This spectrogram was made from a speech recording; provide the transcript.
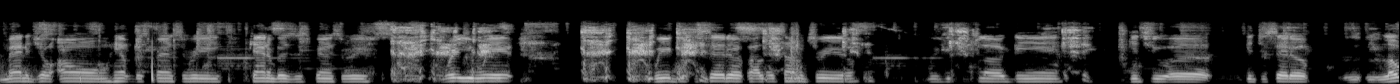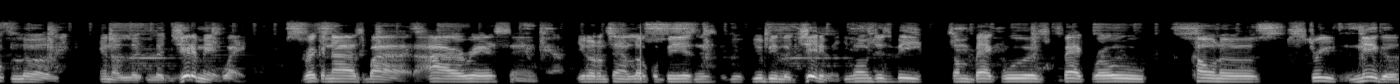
manage your own hemp dispensary, cannabis dispensary, where you at, we'll get you set up. I'll let Tomii Trill. We'll get you plugged in, get you uh, get you set up local uh, in a le- legitimate way. recognized by the IRS and you know what I'm saying, local business. You, you'll be legitimate. You won't just be some backwoods, back road, corner, street nigga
